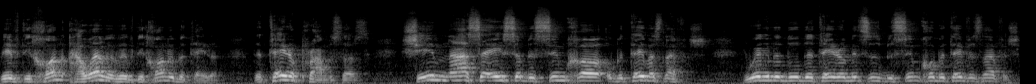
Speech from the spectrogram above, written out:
However, v'vdichonu b'teira, the Torah promised us, Shim nasa esa nefesh. We're going to do the Torah mitzvahs b'simcha u'b'tevas nefesh.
